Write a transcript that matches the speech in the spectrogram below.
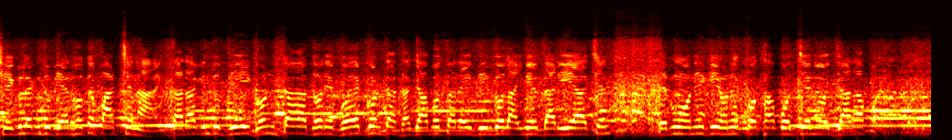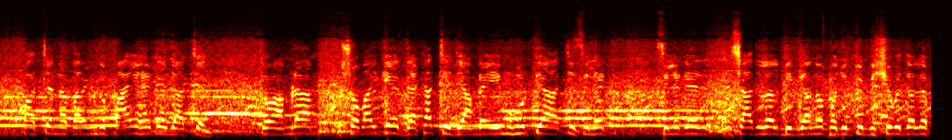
সেগুলো কিন্তু বের হতে পারছে না। তারা কিন্তু যেই ঘণ্টা ধরে, কয়েক ঘণ্টা যাবত তারা এই দীর্ঘ লাইনে দাঁড়িয়ে আছেন এবং অনেকে অনেক কথা বলছেন যারা পাচ্ছেন না, তারা কিন্তু পায়ে হেঁটে যাচ্ছেন। তো আমরা সবাইকে দেখাচ্ছি যে আমরা এই মুহূর্তে আছি সিলেট, সিলেটের শাহজালাল বিজ্ঞান ও প্রযুক্তি বিশ্ববিদ্যালয়ের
